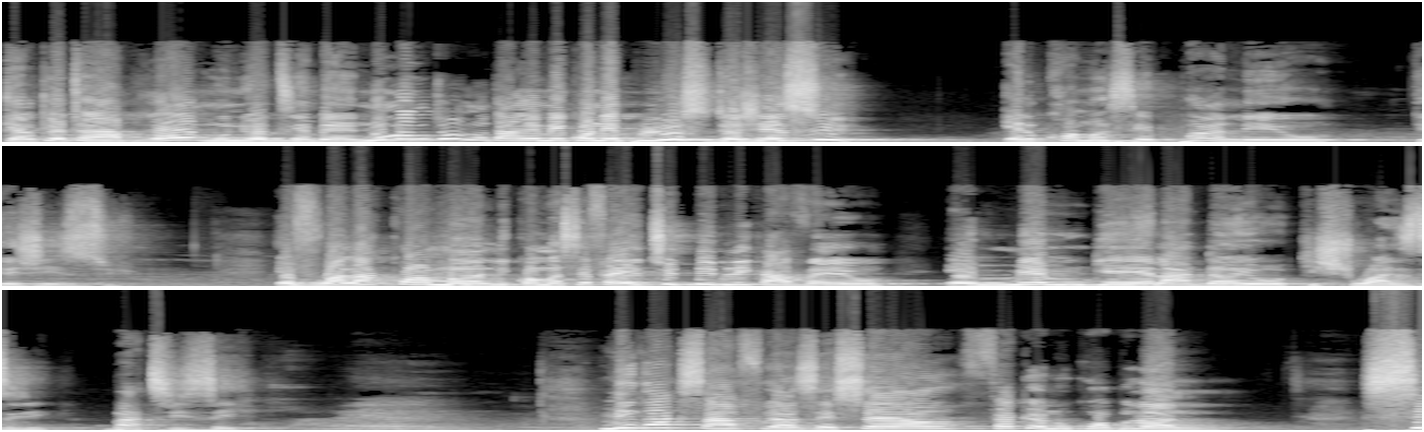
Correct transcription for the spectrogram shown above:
Quelque temps après, moun yo dit, ben, nous même tout, nous t'en aimé connaître plus de Jésus. Elle commençait à parler de Jésus. Et voilà comment il commençait à faire études bibliques avec eux, et même gagner là-dedans qui choisit baptiser. Miracle ça, frères et sœurs, fait que nous comprenons. Si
